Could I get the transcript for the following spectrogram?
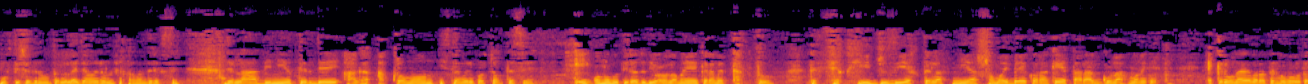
মুফতি সৈদ রহমতুল্লাহ জাওয়ারুল ফিকার মধ্যে রেখেছে যে লাদিনিয়তের যে আক্রমণ ইসলামের উপর চলতেছে, এই অনুভূতিটা যদি ওলামাই কেরামের থাকতো নিয়ে সময় ব্যয় করাকে তারা গুনাহ মনে করত। একের উনার এবার হুবু হতো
